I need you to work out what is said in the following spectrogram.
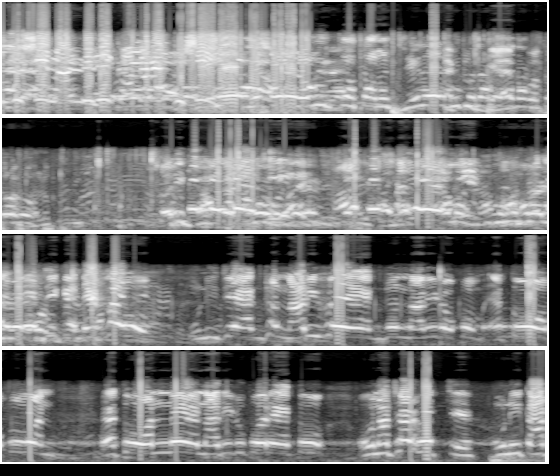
খুশি মান্দিদি কতটা খুশি? দেখাবো উনি যে একজন নারী হয়ে একজন নারীর এত অপমান এত অন্যায় নারীর উপরে এত অনাচার হচ্ছে উনি তার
